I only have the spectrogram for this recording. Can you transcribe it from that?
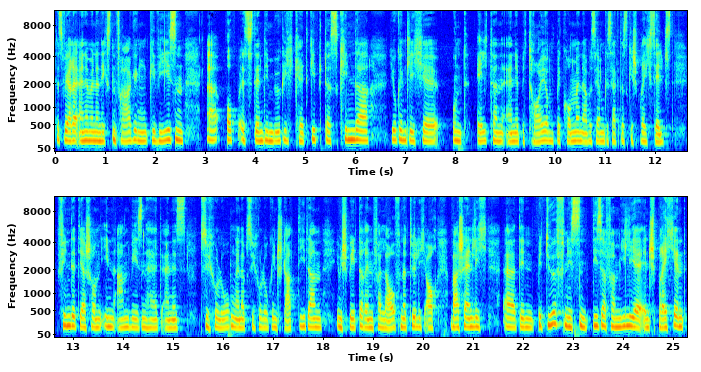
Das wäre eine meiner nächsten Fragen gewesen, äh, ob es denn die Möglichkeit gibt, dass Kinder Jugendliche und Eltern eine Betreuung bekommen, aber Sie haben gesagt, das Gespräch selbst findet ja schon in Anwesenheit eines Psychologen, einer Psychologin statt, die dann im späteren Verlauf natürlich auch wahrscheinlich äh, den Bedürfnissen dieser Familie entsprechend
